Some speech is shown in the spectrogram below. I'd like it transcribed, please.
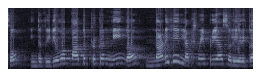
சோ இந்த வீடியோவை பார்த்துட்டு இருக்க நீங்க நடிகை லக்ஷ்மி பிரியா சொல்லியிருக்க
